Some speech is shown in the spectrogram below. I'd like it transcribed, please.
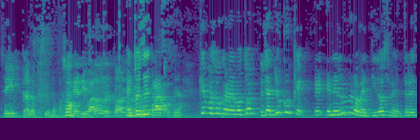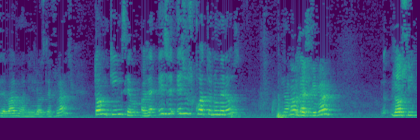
Sí, Claro que sí, no pasó. derivado de todos Entonces, los trazos. ya. ¿qué pasó con el botón? O sea, yo creo que en el número 22 y 23 de Batman y los de Flash, Tom King, se, o sea, ese- esos cuatro números... No, No, o se sea, escribió. no, sí.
